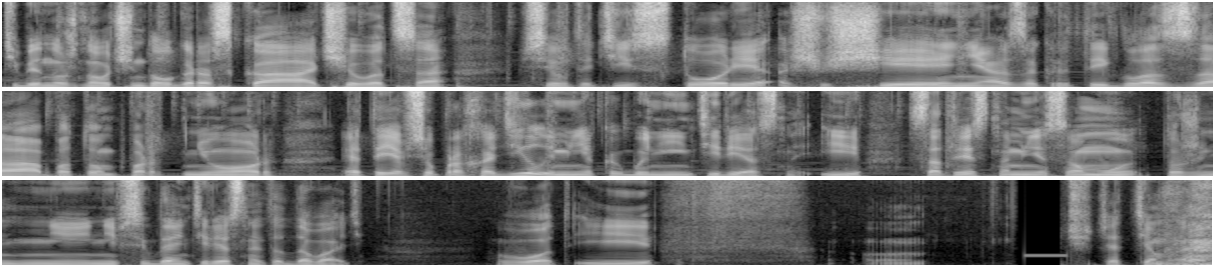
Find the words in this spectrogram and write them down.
тебе нужно очень долго раскачиваться, все вот эти истории, ощущения, закрытые глаза, потом партнер. Это я все проходил, и мне как бы неинтересно. И, соответственно, мне самому тоже не, не всегда интересно это давать. Вот, и... э, Чуть от темы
